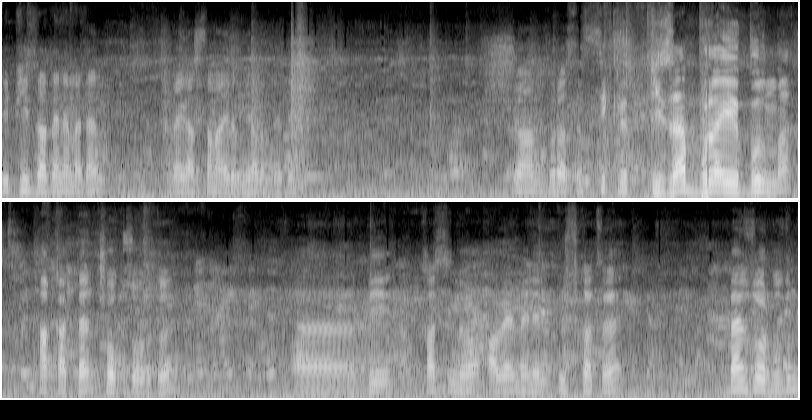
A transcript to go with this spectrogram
Bir pizza denemeden Vegas'tan ayrılmayalım dedik. Şu an burası Secret Pizza. Burayı bulmak hakikaten çok zordu. Ee, bir kasino AVM'nin üst katı. Ben zor buldum.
